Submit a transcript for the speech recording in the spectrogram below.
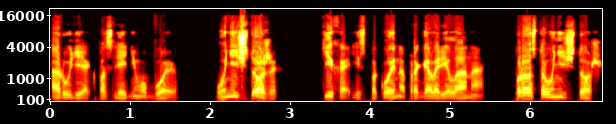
орудия к последнему бою. «Уничтожь их!» – тихо и спокойно проговорила она. «Просто уничтожь!»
